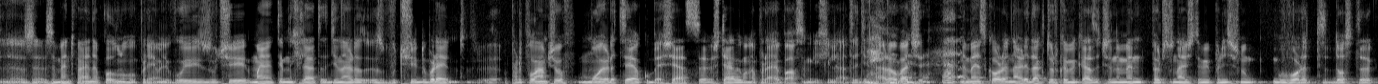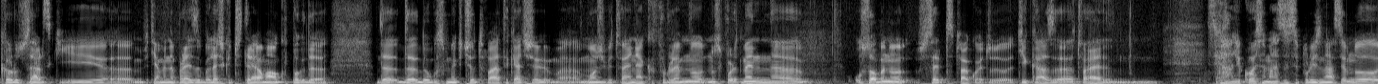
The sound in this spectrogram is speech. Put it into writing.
За, за мен това е напълно приемливо и звучи, майната им на хилядата динара звучи добре. Предполагам, че в мои ръце, ако беше, аз щях да го направя, бал съм ги хилядата динара, обаче на мен скоро една редакторка ми каза, че на мен персонажите ми принципно говорят доста карусарски и тя ми направи забележка, че трябва малко пък да, да, да, да го смекча това, така че може би това е някакъв проблем, но, но според мен особено след това, което ти каза, това е сега, нали, кой съм аз да се произнасям, но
